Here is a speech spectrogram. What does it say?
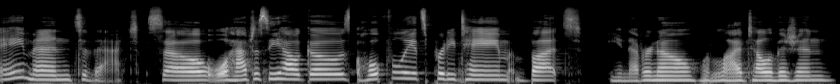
Amen to that. So we'll have to see how it goes. Hopefully, it's pretty tame, but you never know with live television.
